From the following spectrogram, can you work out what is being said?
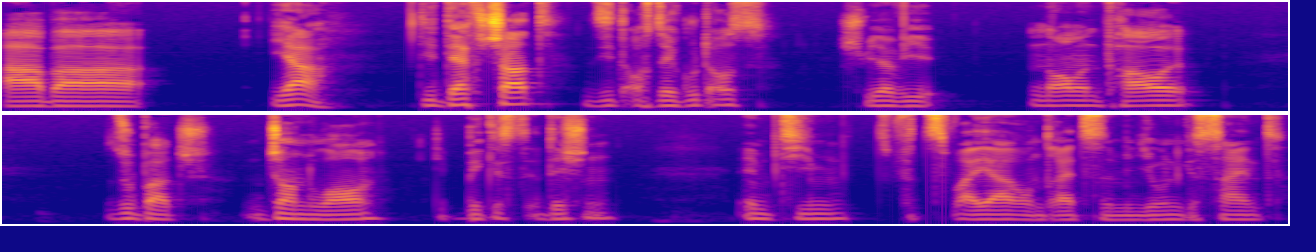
Aber ja, die Death Chart sieht auch sehr gut aus. Spieler wie Norman Powell, Zubac, John Wall, die biggest Edition im Team für zwei Jahre und 13 Millionen gesigned.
